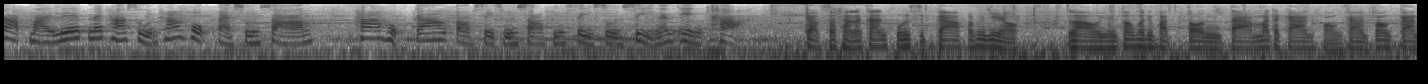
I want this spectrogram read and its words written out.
ศัพท์หมายเลขนะคะ 056803 569 ต่อ 402ถึง404 นั่นเองค่ะ กับสถานการณ์โควิด -19 ครับพี่เมียว เรายังต้องปฏิบัติตนตามมาตรการของการป้องกัน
